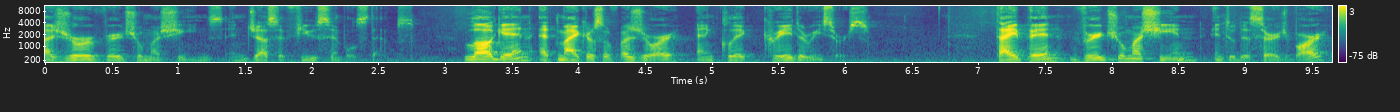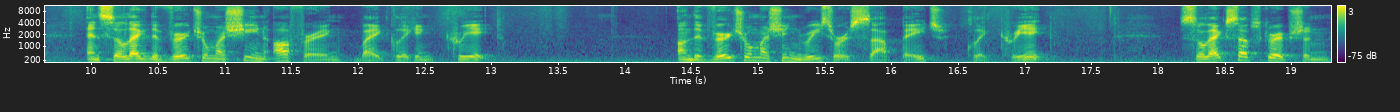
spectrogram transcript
Azure virtual machines in just a few simple steps. Log in at Microsoft Azure and click Create a Resource. Type in Virtual Machine into the search bar and select the virtual machine offering by clicking Create. On the Virtual Machine Resource subpage, click Create. Select Subscription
